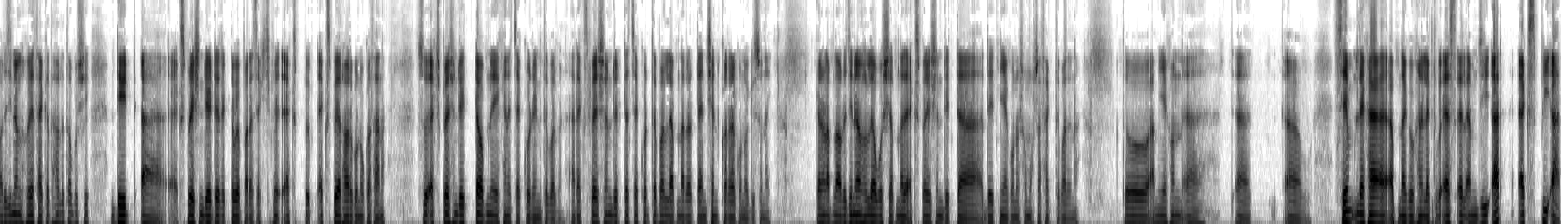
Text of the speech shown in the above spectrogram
অরিজিনাল হয়ে থাকে, তাহলে তো অবশ্যই ডেট এক্সপায়ারেশন ডেটের একটা ব্যাপার আছে। এক্সপায়ার হওয়ার কোনো কথা না। সো এক্সপায়ারেশন ডেটটাও আপনি এখানে চেক করে নিতে পারবেন। আর এক্সপায়ারেশন ডেটটা চেক করতে পারলে আপনারা টেনশন করার কোনো কিছু নাই। কারণ আপনার অরিজিনাল হলে অবশ্যই আপনার এক্সপায়ারেশন ডেটটা ডেট নিয়ে কোনো সমস্যা থাকতে পারে না। তো আমি এখন সেম লেখা আপনাকে ওখানে লিখতে হবে S L M G R X P R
